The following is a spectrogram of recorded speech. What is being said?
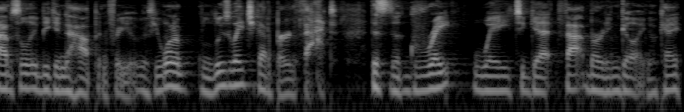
absolutely begin to happen for you. If you want to lose weight, you got to burn fat. This is a great way to get fat burning going. Okay.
